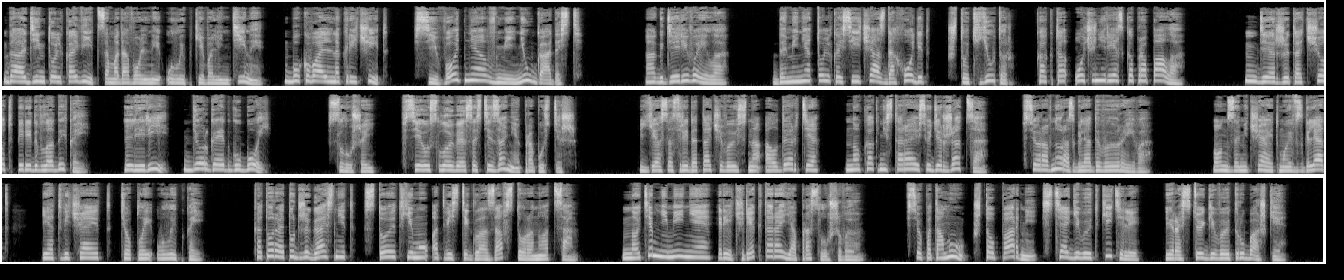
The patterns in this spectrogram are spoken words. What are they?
Да один только вид самодовольной улыбки Валентины буквально кричит Сегодня в меню гадость. А где Ривейла? До меня только сейчас доходит, что Тьютор как-то очень резко пропала. Держит отчет перед владыкой. Лири дергает губой. «Слушай, все условия состязания пропустишь». Я сосредотачиваюсь на Алдерте, но как ни стараюсь удержаться, все равно разглядываю Рейва. Он замечает мой взгляд и отвечает теплой улыбкой, которая тут же гаснет, стоит ему отвести глаза в сторону отца. Но, тем не менее, речь ректора я прослушиваю. Все потому, что парни стягивают кители и расстегивают рубашки.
